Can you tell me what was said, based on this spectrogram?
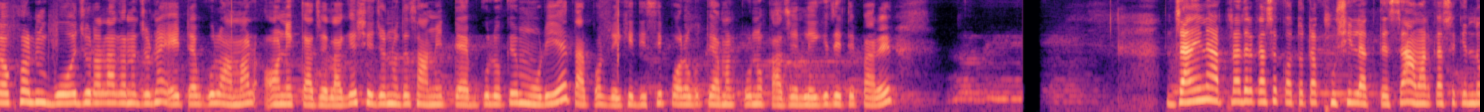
তখন বই জোড়া লাগানোর জন্য এই ট্যাপগুলো আমার অনেক কাজে লাগে। সেই জন্য হতেছে আমি ট্যাপগুলোকে মুড়িয়ে তারপর রেখে দিছি। পরবর্তী আমার কোনো কাজে লেগে যেতে পারে। জানি না আপনাদের কাছে কতটা খুশি লাগতেছে। আমার কাছে কিন্তু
